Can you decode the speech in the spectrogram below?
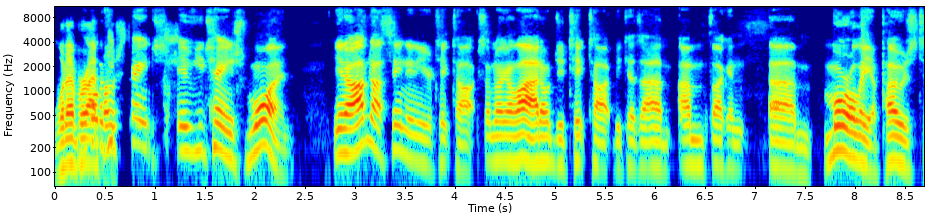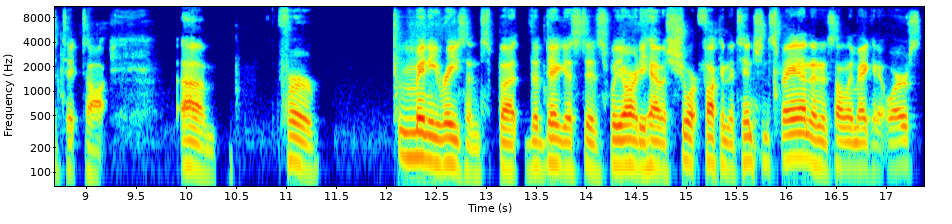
whatever I Well, if you posted. change if you changed one, you know, I've not seen any of your TikToks. I'm not gonna lie, I don't do TikTok because I'm I'm fucking um, morally opposed to TikTok, um, for many reasons. But the biggest is we already have a short fucking attention span, and it's only making it worse.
